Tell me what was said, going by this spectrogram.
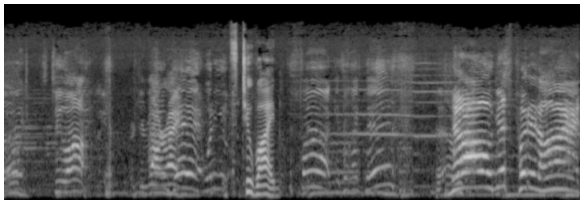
Uh, It's too long. Or it's I about don't right. get it. What are you? It's too wide. What the fuck? Is it like this? No, just put it on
